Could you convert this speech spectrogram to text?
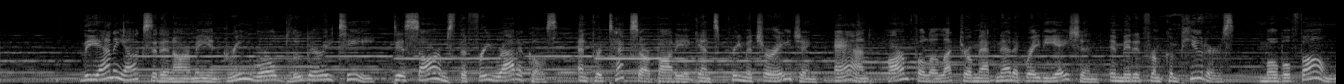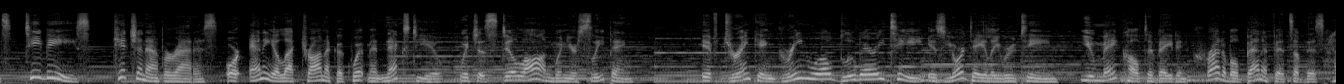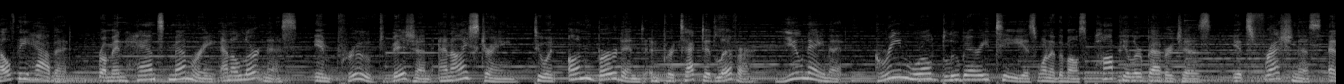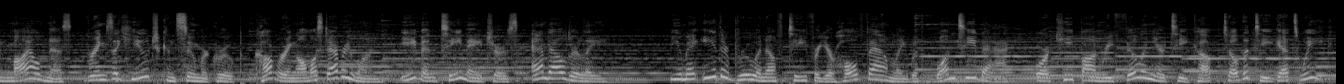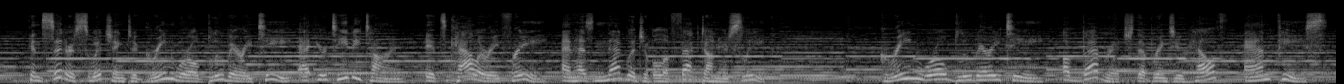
The antioxidant army in Green World Blueberry Tea disarms the free radicals and protects our body against premature aging and harmful electromagnetic radiation emitted from computers, mobile phones, TVs, kitchen apparatus, or any electronic equipment next to you which is still on when you're sleeping. If drinking Green World Blueberry Tea is your daily routine, you may cultivate incredible benefits of this healthy habit from enhanced memory and alertness, improved vision and eye strain, to an unburdened and protected liver. You name it, Green World Blueberry Tea is one of the most popular beverages. Its freshness and mildness brings a huge consumer group, covering almost everyone, even teenagers and elderly. You may either brew enough tea for your whole family with one tea bag or keep on refilling your teacup till the tea gets weak. Consider switching to Green World Blueberry Tea at your TV time. It's calorie-free and has negligible effect on your sleep. Green World Blueberry Tea, a beverage that brings you health and peace.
